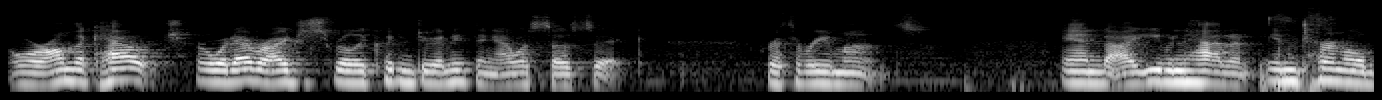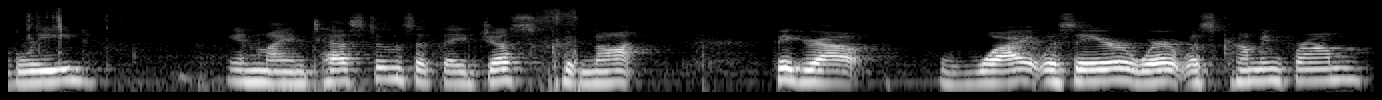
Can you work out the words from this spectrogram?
or on the couch or whatever. I just really couldn't do anything. I was so sick for three months. And I even had an internal bleed in my intestines that they just could not figure out why it was there, where it was coming from.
